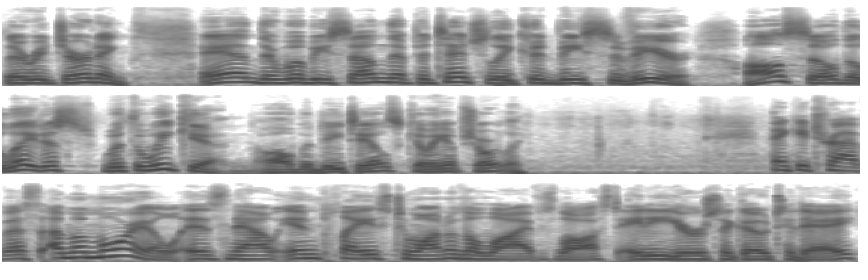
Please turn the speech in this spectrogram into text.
They're returning, and there will be some that potentially could be severe. Also, the latest with the weekend. All the details coming up shortly. Thank you, Travis. A memorial is now in place to honor the lives lost 80 years ago today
